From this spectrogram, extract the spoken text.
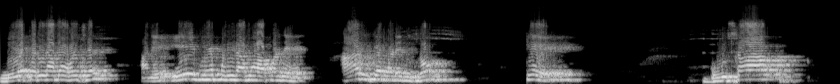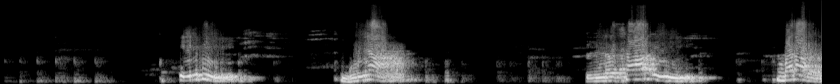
બે પરિણામો હોય છે. અને એ બે પરિણામો આપણને આ રીતે મળે મિત્રો, કે ગુસા એબી ગુણ્યા લસા એબી બરાબર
